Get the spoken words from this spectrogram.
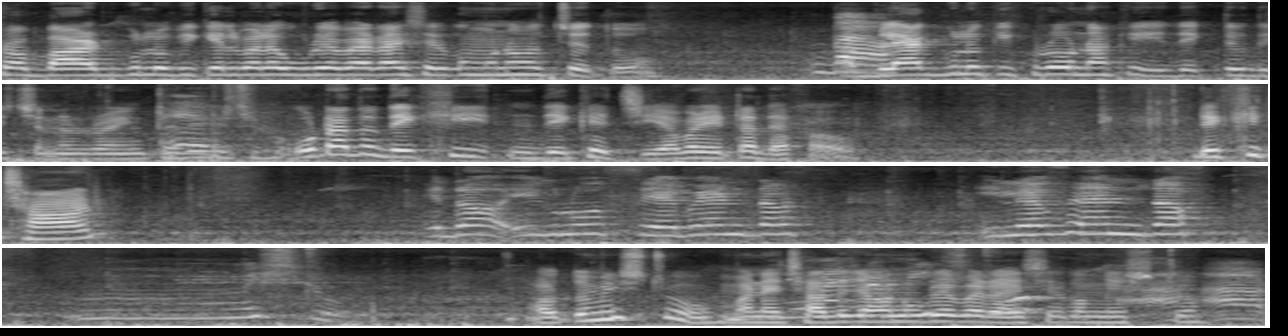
সব বার্ডগুলো বিকেলবেলা উড়ে বেড়ায় সেরকম মনে হচ্ছে তো? ব্ল্যাকগুলো কি ক্রো নাকি? দেখতেও দিচ্ছে না ড্রয়িংটা দেখেছ। ওটা তো দেখি দেখেছি আবার এটা দেখাও। দেখি ছাড়। এটা এগুলো সেভেনটা ইলেভেনটা অত মিষ্টু? মানে ছাদে যেমন উড়ে বেড়ায় সেরকম মিষ্টু। আর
